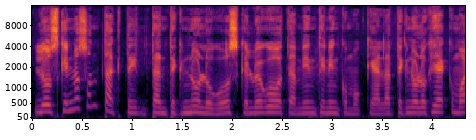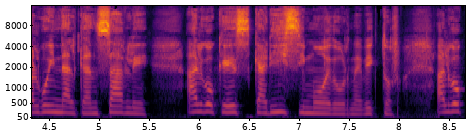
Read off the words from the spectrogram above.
los que no son tan, te- tan tecnólogos, que luego también tienen como que a la tecnología como algo inalcanzable, algo que es carísimo, Edurne, Víctor, algo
